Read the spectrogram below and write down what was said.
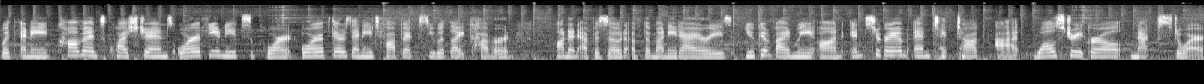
with any comments, questions, or if you need support, or if there's any topics you would like covered on an episode of the Money Diaries. You can find me on Instagram and TikTok at Wall Street Girl Next Door.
